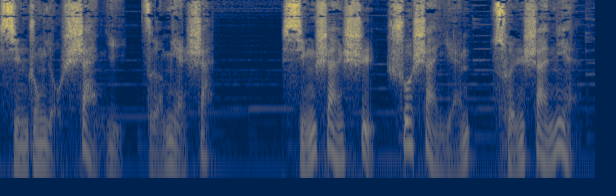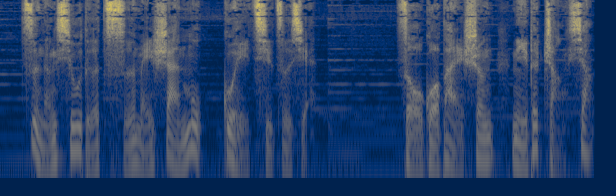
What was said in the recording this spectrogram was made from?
心中有善意，则面善。行善事，说善言，存善念，自能修得慈眉善目，贵气自显。”走过半生，你的长相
